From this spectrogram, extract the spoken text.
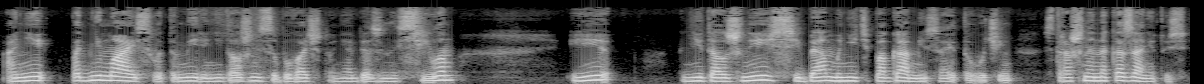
Они, поднимаясь в этом мире, не должны забывать, что они обязаны силам и не должны себя мнить богами. За это очень страшное наказание. То есть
